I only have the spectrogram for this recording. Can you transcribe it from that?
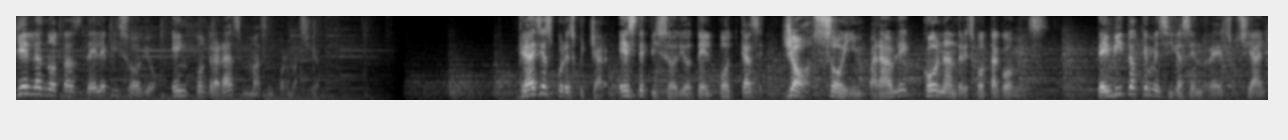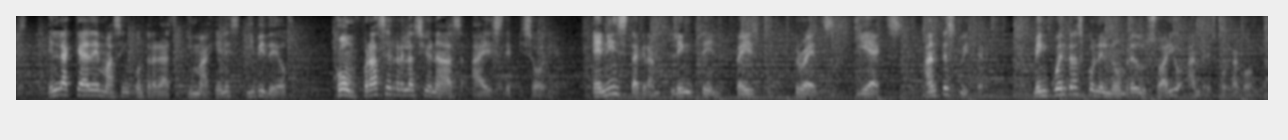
Y en las notas del episodio encontrarás más información. Gracias por escuchar este episodio del podcast Yo Soy Imparable con Andrés J. Gómez. Te invito a que me sigas en redes sociales, en la que además encontrarás imágenes y videos con frases relacionadas a este episodio. En Instagram, LinkedIn, Facebook, Threads y X, antes Twitter, me encuentras con el nombre de usuario Andrés J. Gómez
